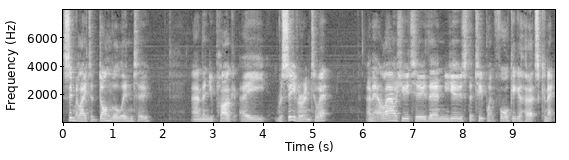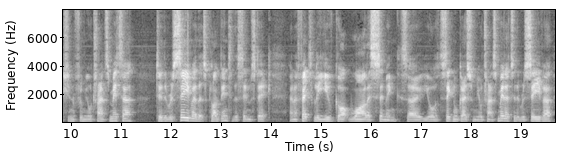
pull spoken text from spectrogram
simulator dongle into and then you plug a receiver into it and it allows you to then use the 2.4 gigahertz connection from your transmitter to the receiver that's plugged into the SimStick and effectively you've got wireless simming. So your signal goes from your transmitter to the receiver,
